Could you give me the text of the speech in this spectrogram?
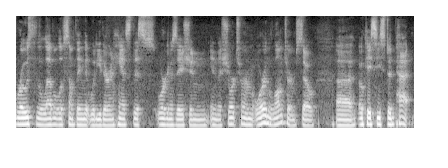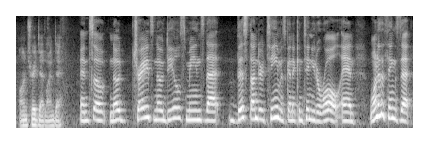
rose to the level of something that would either enhance this organization in the short term or in the long term so uh, okc stood pat on trade deadline day and so, no trades, no deals means that this Thunder team is going to continue to roll. And one of the things that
